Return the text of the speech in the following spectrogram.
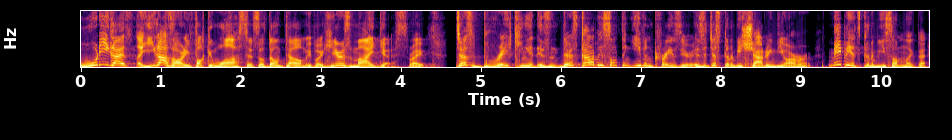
What do you guys like? You guys already fucking lost this, so don't tell me. But here's my guess, right? Just breaking it isn't. There's gotta be something even crazier. Is it just gonna be shattering the armor? Maybe it's gonna be something like that.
